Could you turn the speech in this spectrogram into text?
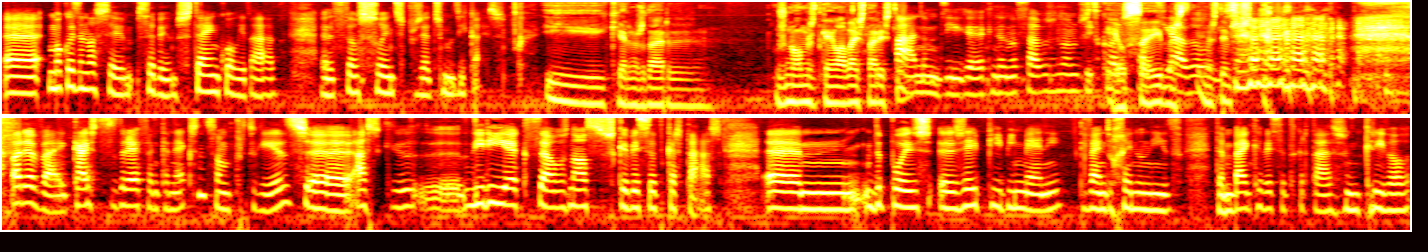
Ah, uma coisa nós sa- sabemos, têm qualidade, ah, são excelentes projetos musicais. E quer-nos dar eh, os nomes de quem lá vai estar este Ah, ano. não me diga que ainda não sabes os nomes de cor. Eu sei, mas, mas temos que. Ora bem, Cais de Sodré Fan Connection, são portugueses, eh, acho que eh, diria que são os nossos cabeça de cartaz. Ahm, depois eh, JP Bimani, que vem do Reino Unido, também cabeça de cartaz, incrível.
